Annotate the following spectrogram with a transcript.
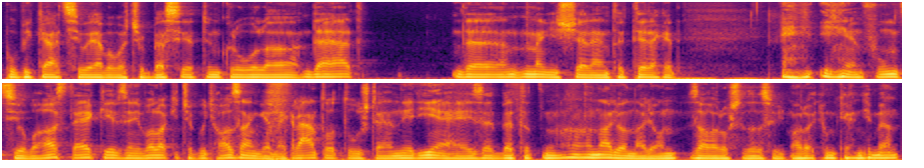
publikációjába, vagy csak beszéltünk róla, de hát de meg is jelent, hogy tényleg egy hát ilyen funkcióban azt elképzelni, hogy valaki csak úgy hazangednek rántott húst tenni egy ilyen helyzetben, tehát nagyon-nagyon zavaros az az, hogy maradjunk ennyiben.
